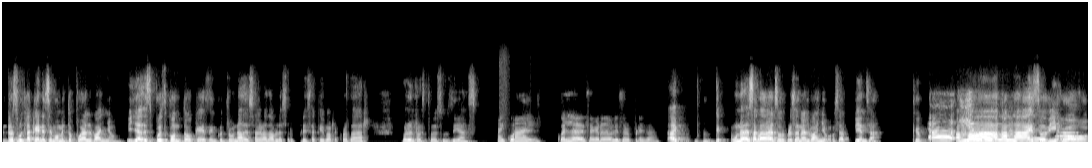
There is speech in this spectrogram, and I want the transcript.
resulta que en ese momento fue al baño y ya después contó que se encontró una desagradable sorpresa que iba a recordar por el resto de sus días. Ay, ¿cuál? ¿Cuál es la desagradable sorpresa? Ay, una desagradable sorpresa en el baño, o sea, piensa. Que... Ah, ajá, ajá, eso dijo.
